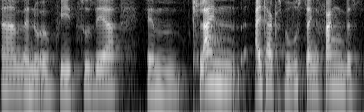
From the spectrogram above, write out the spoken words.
ähm, wenn du irgendwie zu sehr im kleinen Alltagsbewusstsein gefangen bist,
